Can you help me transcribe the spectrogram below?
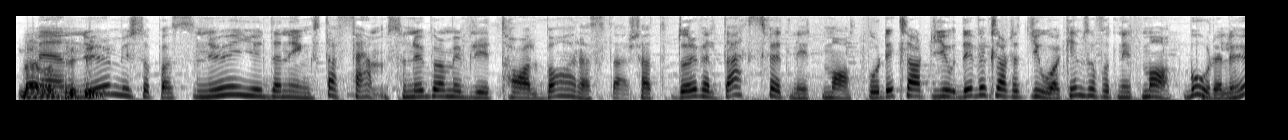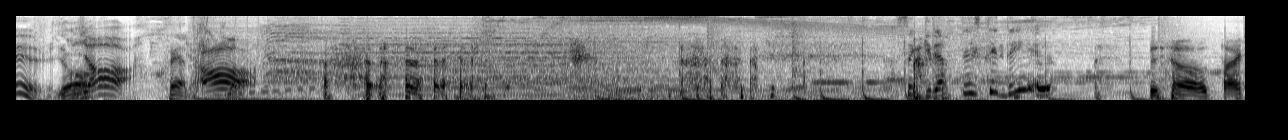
Nej, men men nu är de ju så pass, nu är ju den yngsta fem, så nu börjar de ju bli talbara så där. Så att då är det väl dags för ett nytt matbord. Det är, klart, Jo- det är väl klart att Joakim ska få ett nytt matbord, eller hur? Ja. Ja, Självklart. Så grattis till det. Ja, tack.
